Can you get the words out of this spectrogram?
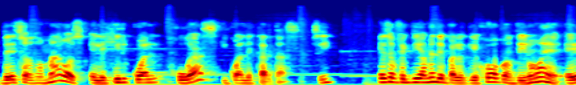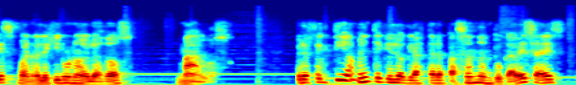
de esos dos magos, elegir cuál jugás y cuál descartás, ¿sí? Eso efectivamente para el que el juego continúe es, bueno, elegir uno de los dos magos. Pero efectivamente, ¿qué es lo que va a estar pasando en tu cabeza? Es,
